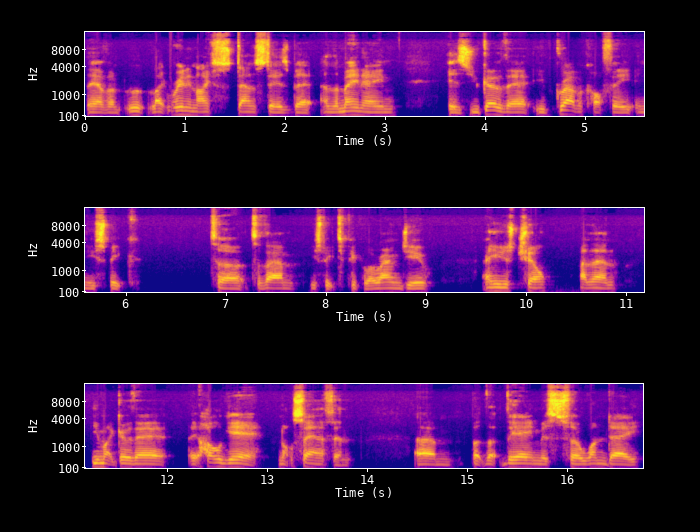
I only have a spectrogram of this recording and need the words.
They have a like really nice downstairs bit, and the main aim is you go there, you grab a coffee, and you speak to to them. You speak to people around you, and you just chill. And then you might go there a whole year, not say anything. Um, but the, the aim is for one day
